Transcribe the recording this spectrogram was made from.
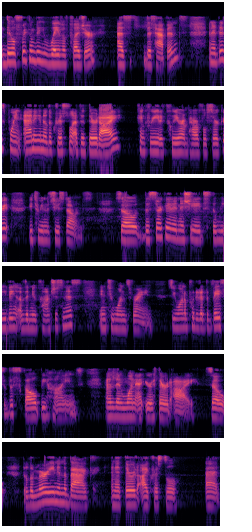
there will frequently be a wave of pleasure as this happens. And at this point, adding another crystal at the third eye can create a clear and powerful circuit between the two stones. So the circuit initiates the weaving of the new consciousness into one's brain. So you want to put it at the base of the skull behind, and then one at your third eye. So the Lemurian in the back, and a third eye crystal at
